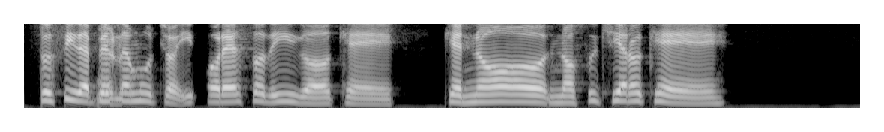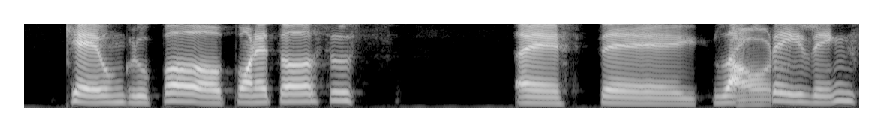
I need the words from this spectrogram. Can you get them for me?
Sí, depende mucho y por eso digo que, que no, no sugiero que, que un grupo pone todos sus este, life savings,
